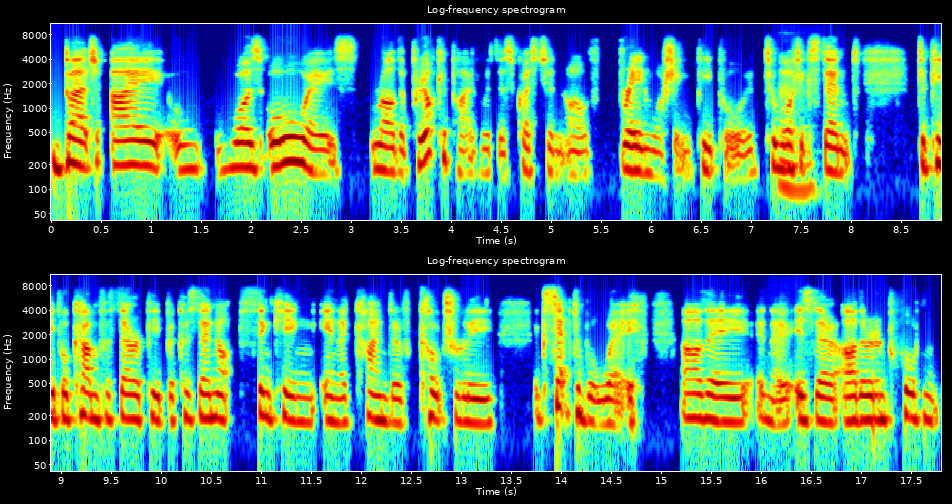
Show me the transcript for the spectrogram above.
but I was always rather preoccupied with this question of brainwashing people. To mm. what extent do people come for therapy because they're not thinking in a kind of culturally acceptable way. Are they you know is there are there important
